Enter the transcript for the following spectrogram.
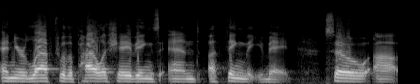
and you're left with a pile of shavings and a thing that you made. So uh,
